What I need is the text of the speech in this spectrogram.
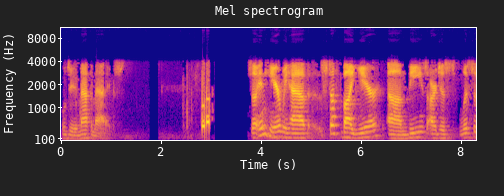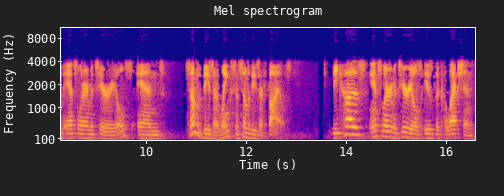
We'll do mathematics. So in here we have stuff by year. Um, these are just lists of ancillary materials, and some of these are links and some of these are files. Because ancillary materials is the collection,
